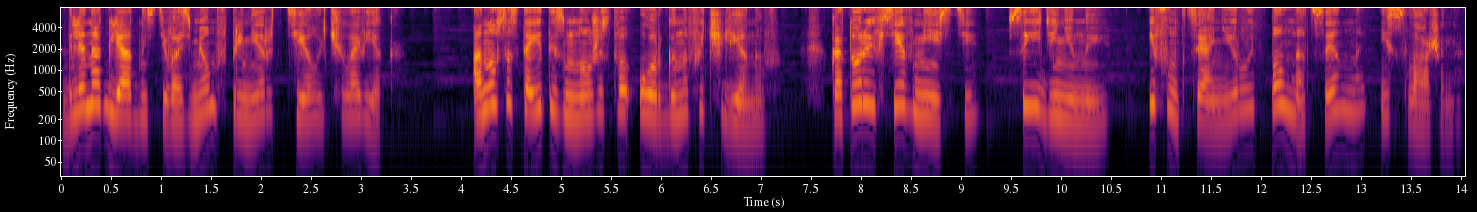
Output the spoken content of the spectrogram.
Для наглядности возьмем в пример тело человека. Оно состоит из множества органов и членов, которые все вместе соединены и функционируют полноценно и слаженно.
